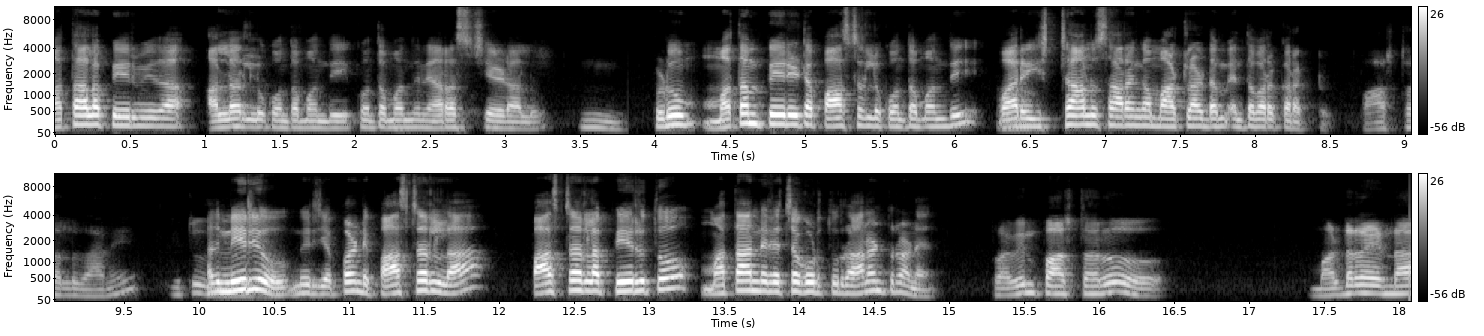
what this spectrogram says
మతాల పేరు మీద అల్లర్లు కొంతమంది కొంతమందిని అరెస్ట్ చేయడాలు. ఇప్పుడు మతం పేరిట పాస్టర్లు కొంతమంది వారి ఇష్టానుసారంగా మాట్లాడడం ఎంతవరకు కరెక్ట్? పాస్టర్లు కానీ అది మీరు మీరు చెప్పండి. పాస్టర్ల పాస్టర్ల పేరుతో మతాన్ని రెచ్చగొడుతుర్రా అని అంటున్నా నేను. ప్రవీణ్ పాస్టరు మర్డర్ అయిందా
